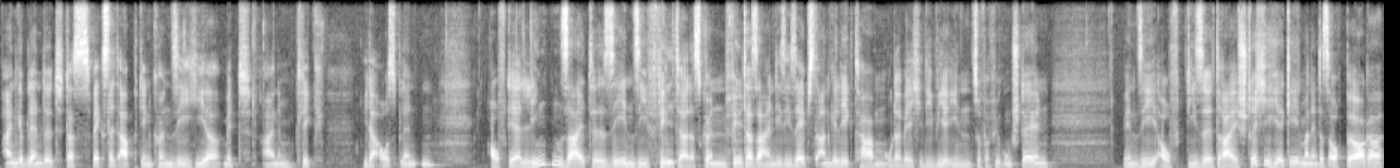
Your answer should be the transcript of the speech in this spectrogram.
eingeblendet. Das wechselt ab. Den können Sie hier mit einem Klick wieder ausblenden. Auf der linken Seite sehen Sie Filter. Das können Filter sein, die Sie selbst angelegt haben oder welche, die wir Ihnen zur Verfügung stellen. Wenn Sie auf diese drei Striche hier gehen, man nennt das auch Burger,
